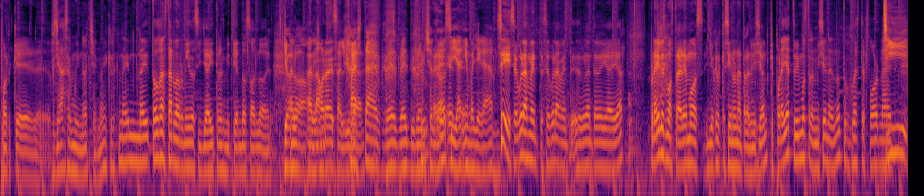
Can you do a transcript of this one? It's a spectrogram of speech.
porque eh, pues ya va a ser muy noche, ¿no? Y creo que nadie- nadie- todos van a estar dormidos y yo ahí transmitiendo solo en- Yo a, lo- a la hora de salir. Hashtag Red Red Redemption Eh, 2 y eh, alguien va a llegar. Sí, seguramente, seguramente, seguramente me va a llegar. Por ahí les mostraremos, yo creo que sí en una transmisión, que por allá tuvimos transmisiones, ¿no? Tú jugaste Fortnite. Sí,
